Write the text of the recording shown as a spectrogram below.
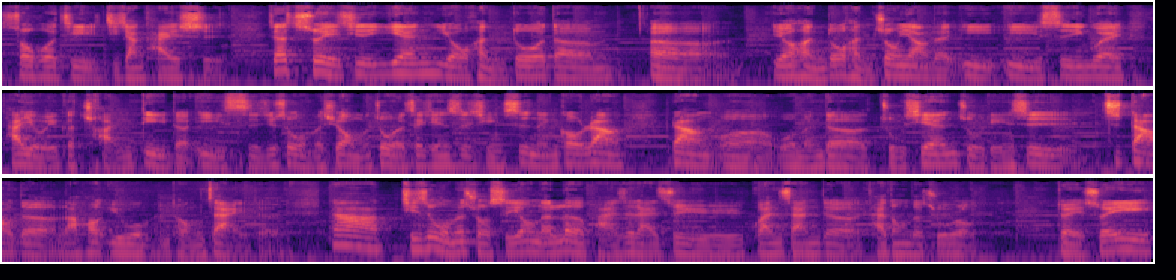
收获季即将开始。这所以其实烟有很多的呃有很多很重要的意义，是因为它有一个传递的意思，就是我们希望我们做的这件事情是能够让让呃我们的祖先祖灵是知道的，然后与我们同在的。那其实我们所使用的乐牌是来自于关山的台东的猪肉，对，所以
